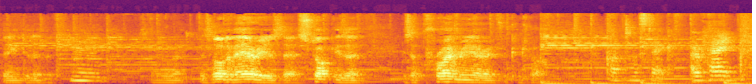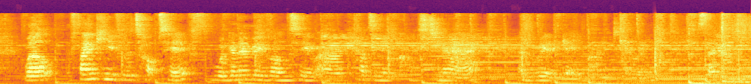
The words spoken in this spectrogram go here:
being delivered. Mm. So, uh, there's a lot of areas there. Stock is a is a primary area for control. Fantastic. Okay. Well, thank you for the top tips. We're going to move on to our academy questionnaire and really get your mind going. So.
